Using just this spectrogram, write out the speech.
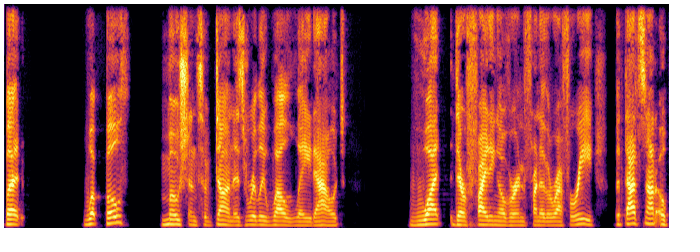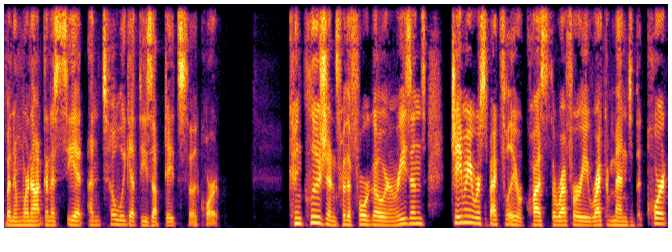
But what both motions have done is really well laid out what they're fighting over in front of the referee, but that's not open and we're not going to see it until we get these updates to the court. Conclusion for the foregoing reasons, Jamie respectfully requests the referee recommend to the court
